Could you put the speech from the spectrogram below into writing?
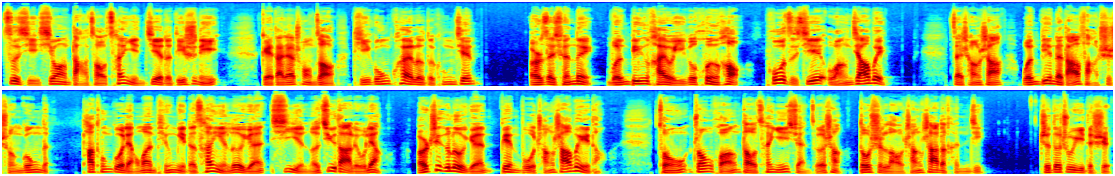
自己希望打造餐饮界的迪士尼，给大家创造提供快乐的空间。而在圈内，文斌还有一个混号“坡子街王家卫”。在长沙，文斌的打法是成功的。他通过两万平米的餐饮乐园吸引了巨大流量，而这个乐园遍布长沙味道，从装潢到餐饮选择上都是老长沙的痕迹。值得注意的是，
